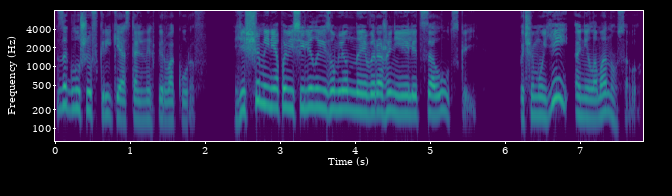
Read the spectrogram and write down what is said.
заглушив крики остальных первокуров. Еще меня повеселило изумленное выражение лица Луцкой. Почему ей, а не Ломоносову?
